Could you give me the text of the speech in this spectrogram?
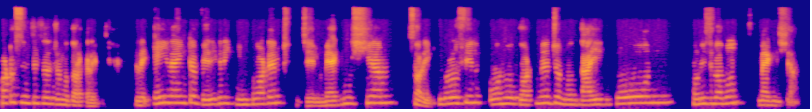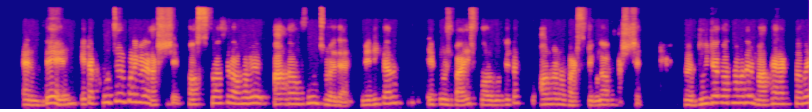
ফটোসিনথেসিসের জন্য দরকারি। তাহলে এই লাইনটা ভেরি ভেরি ইম্পর্টেন্ট যে ম্যাগনেসিয়াম সরি ক্লোরোফিল অণু গঠনের জন্য দায়ী কোন খনিজ লবণ? ম্যাগনেসিয়াম এন্ড দেন এটা প্রচুর পরিমাণে আসছে। ফসফরাসের অভাবে পাতা ফুল ঝরে যায়। মেডিকেল একুশ বাইশ পরবর্তীতে অন্যান্য ভার্সিটি গুলো আসছে। দুইটা কথা আমাদের মাথায় রাখতে হবে।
